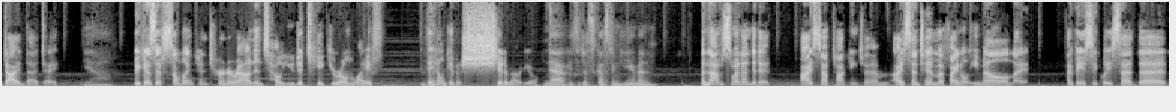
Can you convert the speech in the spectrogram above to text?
died that day. Yeah. Because if someone can turn around and tell you to take your own life, they don't give a shit about you. No, he's a disgusting human. And that was what ended it. I stopped talking to him. I sent him a final email and I I basically said that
